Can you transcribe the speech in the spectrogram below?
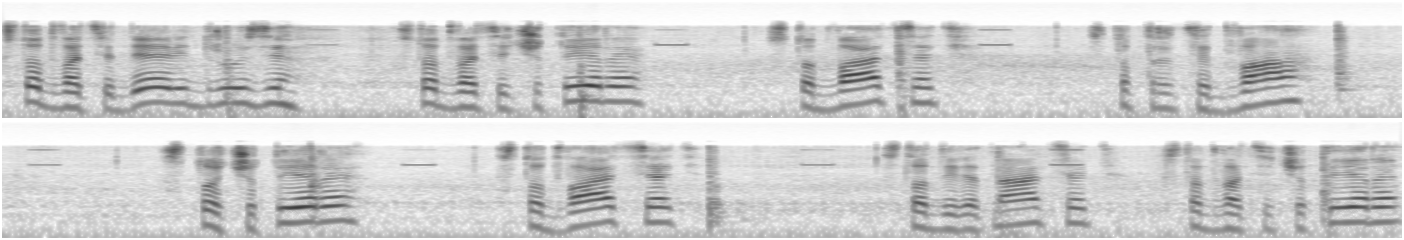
129, друзі, 124, 120, 132, 104, 120, 119, 124,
